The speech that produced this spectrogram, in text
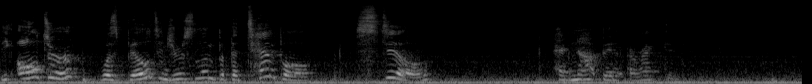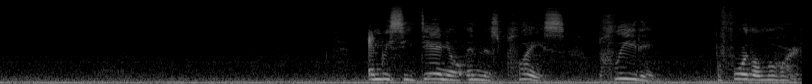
The altar was built in Jerusalem, but the temple still had not been erected. And we see Daniel in this place pleading before the Lord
